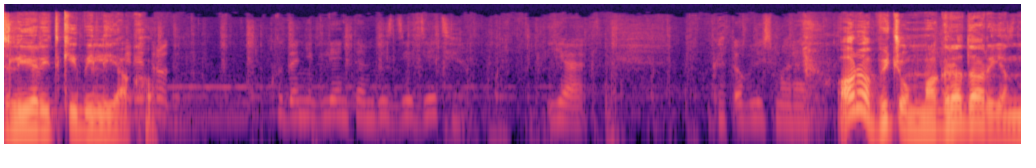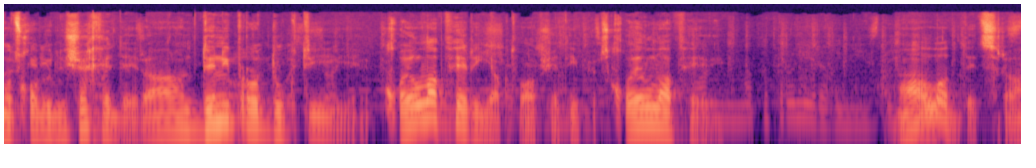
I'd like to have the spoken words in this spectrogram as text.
ძლიერი ტკიბილი Перед აქვს родами. Куда ни глянь, там везде дети. Я готовлюсь морально. არა ბიჭო მაგრად არიან მოწყობილი შეხედე რა რამდენი პროდუქტი ყველაფერი აქვს вообще ტიპებს ყველაფერი Он на патрулировании сдает. молодец რა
